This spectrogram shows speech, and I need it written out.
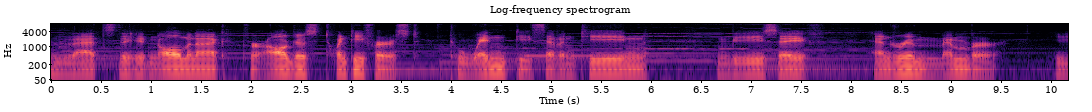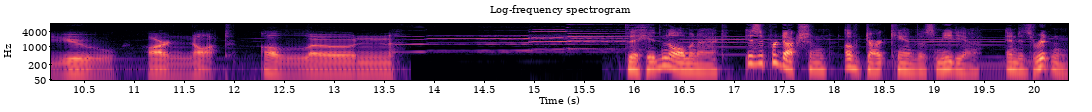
That's the Hidden Almanac for August 21st, 2017. Be safe and remember, you are not alone. The Hidden Almanac is a production of Dark Canvas Media and is written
